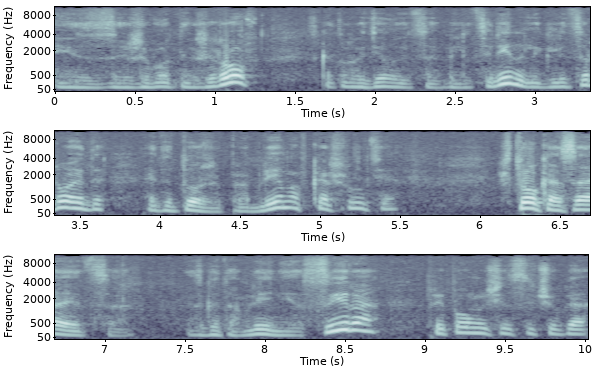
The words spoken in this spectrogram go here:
из животных жиров, с которых делаются глицерин или глицероиды, это тоже проблема в кашруте. Что касается изготовления сыра при помощи сычуга,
